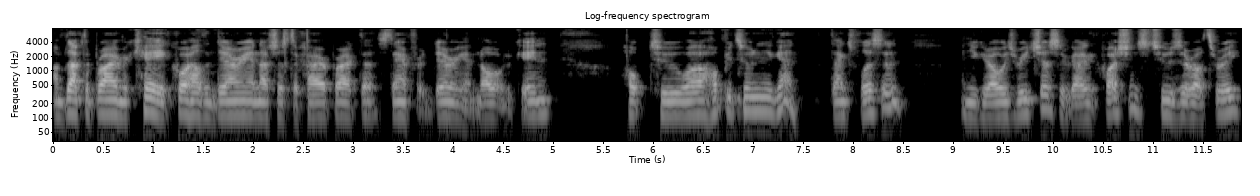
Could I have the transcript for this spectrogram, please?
I'm Dr. Brian McKay, Core Health in Darien, not just a chiropractor, Stamford, Darien, New Canaan. Hope to uh, hope you tune in again. Thanks for listening. And you can always reach us if you've got any questions, 203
